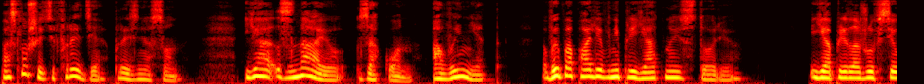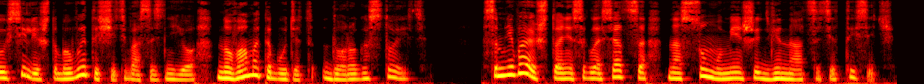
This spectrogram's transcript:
«Послушайте, Фредди», — произнес он, — «я знаю закон, а вы нет. Вы попали в неприятную историю. Я приложу все усилия, чтобы вытащить вас из нее, но вам это будет дорого стоить. Сомневаюсь, что они согласятся на сумму меньше двенадцати тысяч.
